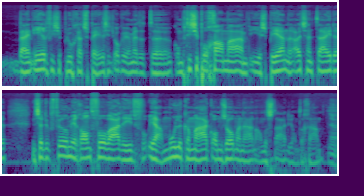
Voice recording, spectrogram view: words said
bij een eredivisieploeg gaat spelen, zit je ook weer met het eh, competitieprogramma en met E ESPN en uitzendtijden. Er zijn natuurlijk veel meer randvoorwaarden die het ja, moeilijker maken om zomaar naar een ander stadion te gaan. Ja.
